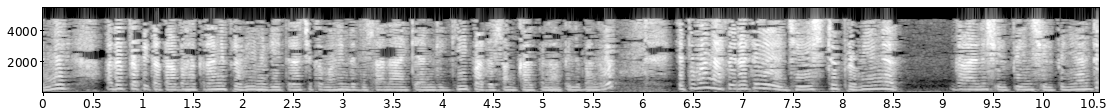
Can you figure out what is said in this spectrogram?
කරන්නට සැරසෙන්නේ අදත් අපි කතා බහ කරන්නේ ප්‍රවීණ ගීත රචක මහින්ද දිසානායකයන්ගේ ගීපද සංකල්පනා පිළිබඳව. එතුමන් අපේ රටේ ජ්‍යෙෂ්ඨ ප්‍රවීණ ගායන ශිල්පීන් ශිල්පිනියන්ට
